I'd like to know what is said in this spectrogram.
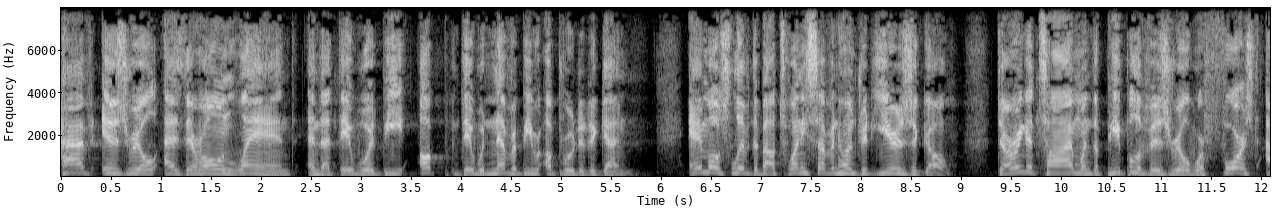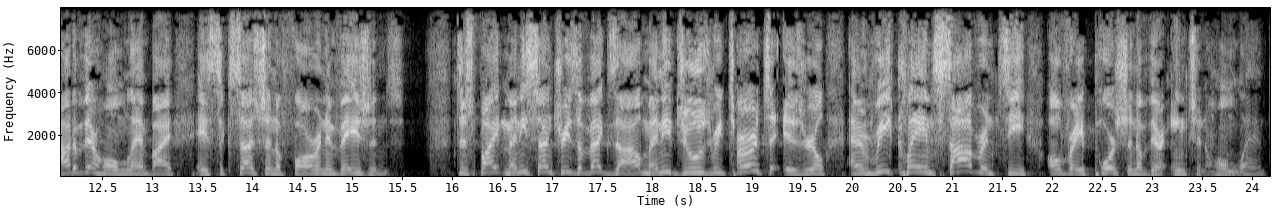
have Israel as their own land and that they would be up, they would never be uprooted again. Amos lived about 2700 years ago during a time when the people of Israel were forced out of their homeland by a succession of foreign invasions. Despite many centuries of exile, many Jews returned to Israel and reclaimed sovereignty over a portion of their ancient homeland.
